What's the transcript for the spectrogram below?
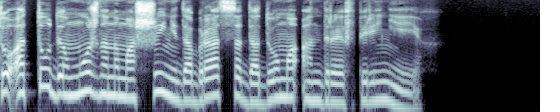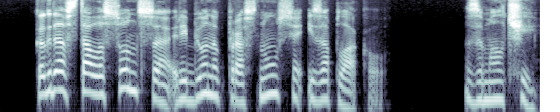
то оттуда можно на машине добраться до дома Андре в Пиренеях. Когда встало солнце, ребенок проснулся и заплакал. «Замолчи»,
